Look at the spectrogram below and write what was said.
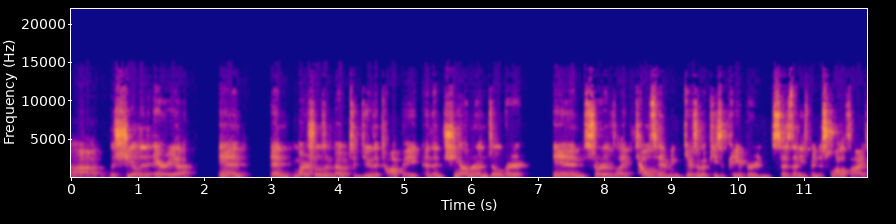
uh, the shielded area, and and Marshall's about to do the top eight, and then Shion runs over and sort of like tells him and gives him a piece of paper and says that he's been disqualified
